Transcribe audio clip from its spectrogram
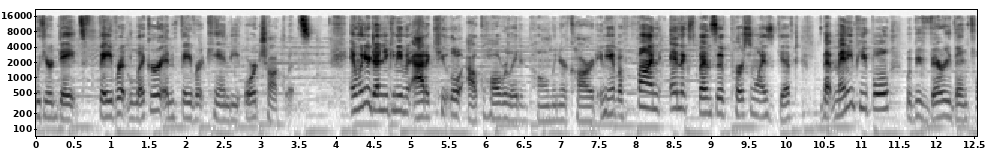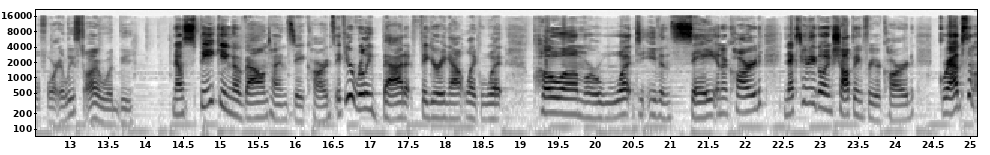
with your date's favorite liquor and favorite candy or chocolates. And when you're done, you can even add a cute little alcohol related poem in your card, and you have a fun, inexpensive, personalized gift that many people would be very thankful for. At least I would be. Now, speaking of Valentine's Day cards, if you're really bad at figuring out like what poem or what to even say in a card, next time you're going shopping for your card, grab some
